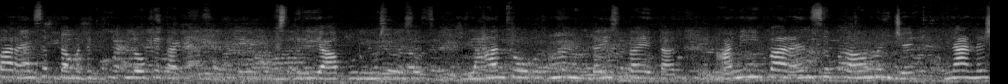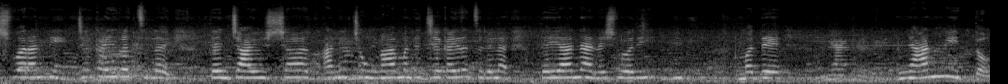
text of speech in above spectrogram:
पारायण सप्ताहामध्ये खूप लोक येतात. स्त्रिया पुरुष तसेच लहान तो मंडळी सुद्धा येतात. आणि ही पारायण सप्ताह म्हणजे ज्ञानेश्वरांनी जे काही रचलंय त्यांच्या आयुष्यात आणि जीवनामध्ये जे काही रचलेलं आहे ते या ज्ञानेश्वरी मध्ये ज्ञान मिळतं.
